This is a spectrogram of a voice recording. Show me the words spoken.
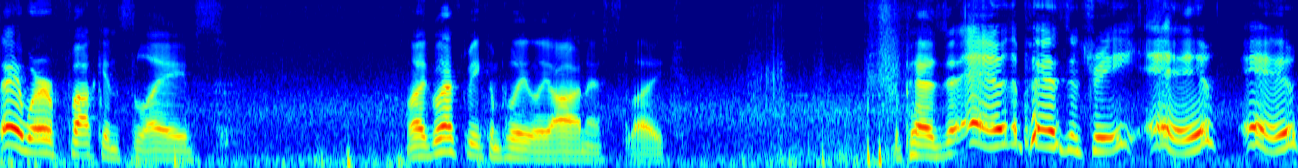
they were fucking slaves. Like, let's be completely honest. Like, the peasant, oh, the peasantry, oh, oh,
